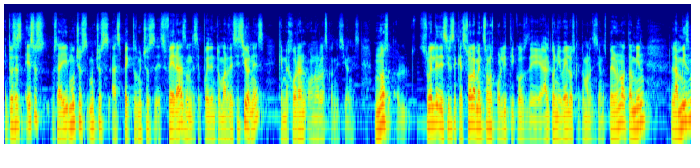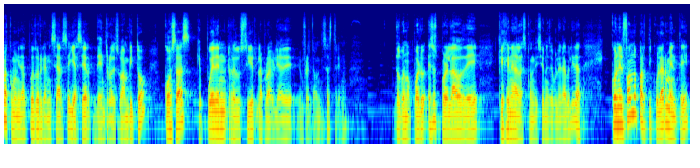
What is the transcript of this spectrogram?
Entonces, eso o sea, hay muchos, muchos aspectos, muchas esferas donde se pueden tomar decisiones que mejoran o no las condiciones. No suele decirse que solamente son los políticos de alto nivel los que toman las decisiones, pero no, también la misma comunidad puede organizarse y hacer dentro de su ámbito cosas que pueden reducir la probabilidad de enfrentar un desastre. Entonces, bueno, eso es por el lado de qué genera las condiciones de vulnerabilidad. Con el fondo particularmente,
